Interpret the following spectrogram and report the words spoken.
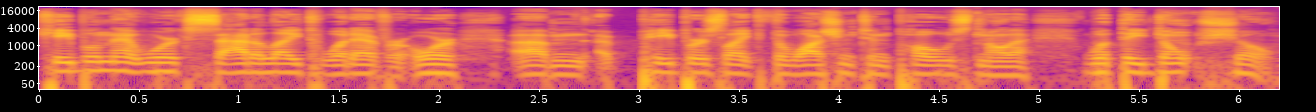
cable networks, satellite, whatever, or um, uh, papers like the Washington Post and all that, what they don't show.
